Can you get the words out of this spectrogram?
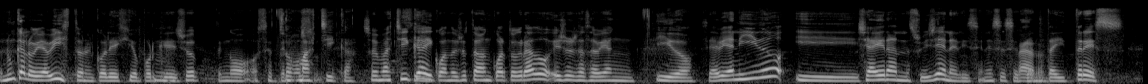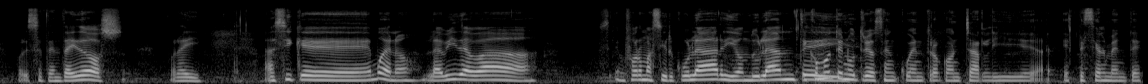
Nunca lo había visto en el colegio porque Mm. yo tengo... O sea, Sos tenemos- más chica. Soy más chica Sí. y cuando yo estaba en cuarto grado ellos ya se habían Ido. se habían ido y ya eran sui generis en ese Claro. 73, por el 72, por ahí. Así que, bueno, la vida va en forma circular y ondulante. ¿Y cómo y- te nutrió ese encuentro con Charlie eh, especialmente?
